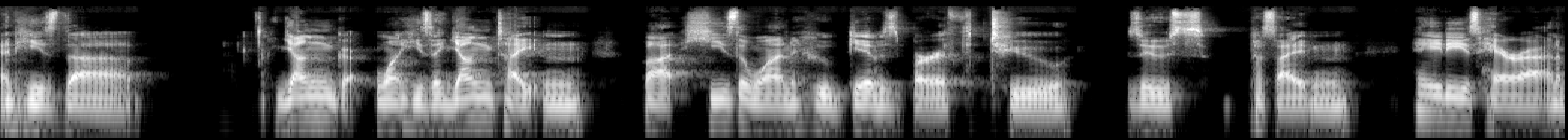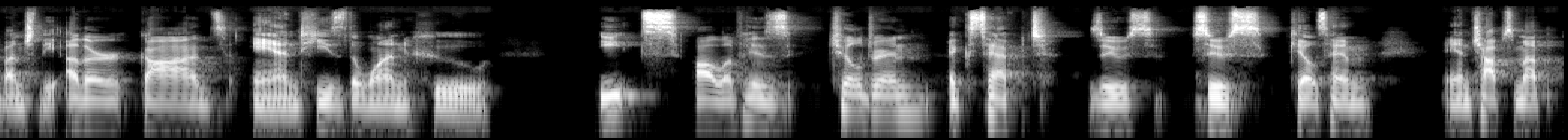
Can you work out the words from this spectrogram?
and he's the young one. He's a young Titan, but he's the one who gives birth to Zeus, Poseidon, Hades, Hera, and a bunch of the other gods. And he's the one who eats all of his children except Zeus. Zeus kills him and chops him up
